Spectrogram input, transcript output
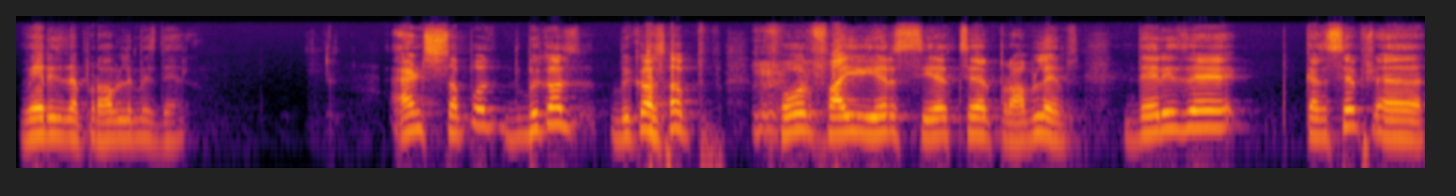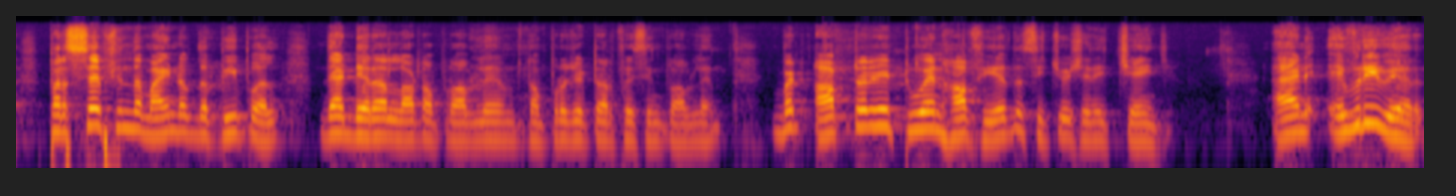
Where is the problem is there? And suppose because because of four five years CXR problems, there is a concept uh, perception in the mind of the people that there are a lot of problems. Now project are facing problem. But after a two and a half year, the situation is changed, and everywhere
